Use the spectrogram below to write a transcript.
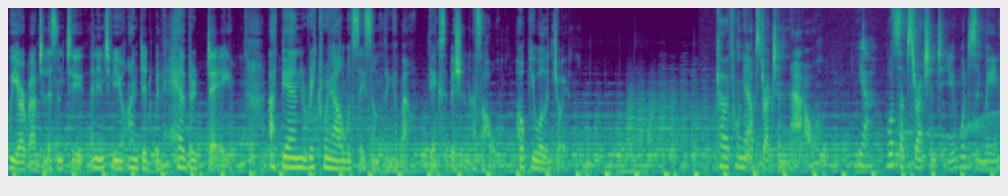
we are about to listen to an interview I did with Heather Day. At the end, Rick Royale will say something about the exhibition as a whole. Hope you will enjoy it. California Abstraction Now. Yeah. What's abstraction to you? What does it mean?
